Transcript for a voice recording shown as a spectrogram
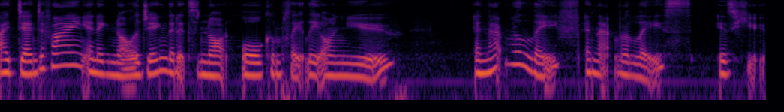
identifying and acknowledging that it's not all completely on you and that relief and that release is huge.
